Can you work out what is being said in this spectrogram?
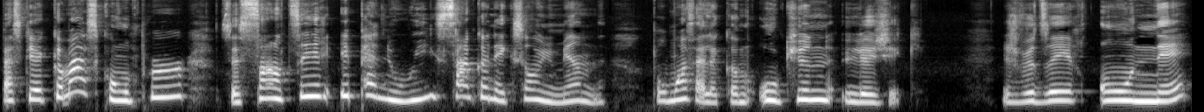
Parce que comment est-ce qu'on peut se sentir épanoui sans connexion humaine? Pour moi, ça n'a comme aucune logique. Je veux dire, on est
